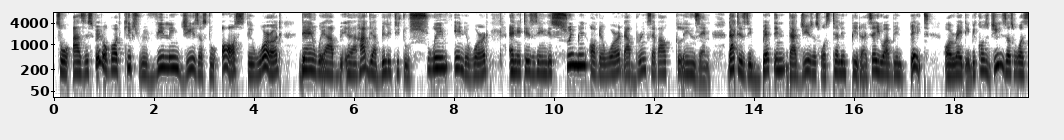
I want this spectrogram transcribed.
So, as the Spirit of God keeps revealing Jesus to us, the Word, then we have, uh, have the ability to swim in the Word and it is in the swimming of the word that brings about cleansing. That is the bathing that Jesus was telling Peter. He said, You have been bathed already because Jesus was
